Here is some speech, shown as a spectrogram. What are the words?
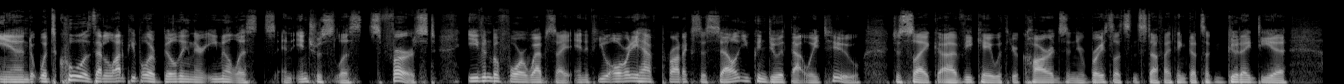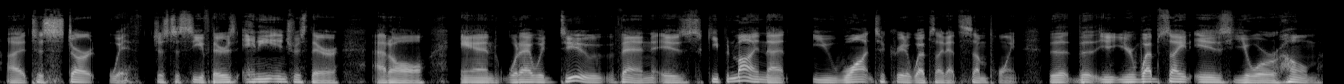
and what's cool is that a lot of people are building their email lists and interest lists first, even before a website. And if you already have products to sell, you can do it that way too. Just like uh, VK with your cards and your bracelets and stuff. I think that's a good idea uh, to start with, just to see if there's any interest there at all. And what I would do then is keep in mind that you want to create a website at some point. The the your website is your home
